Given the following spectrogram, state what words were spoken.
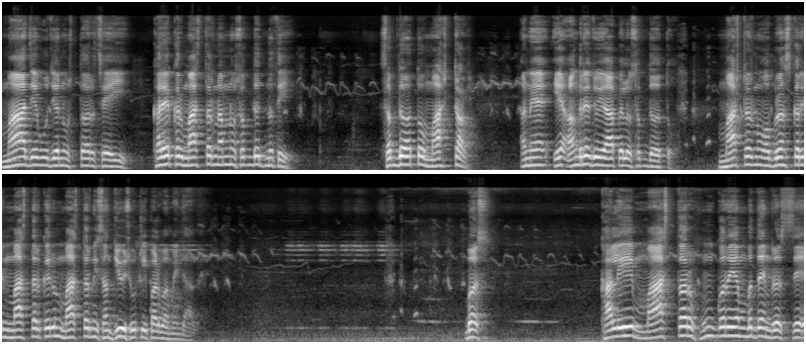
મા જેવું જેનું સ્તર છે એ ખરેખર માસ્તર નામનો શબ્દ જ નથી. શબ્દ હતો માસ્ટર અને એ અંગ્રેજોએ આપેલો શબ્દ હતો. માસ્ટરનું અભ્રંશ કરીને માસ્તર કર્યું ને માસ્તરની સંધિઓ છૂટી પાડવા માંડ્યા આવે બસ. ખાલી માસ્તર શું કરે એમ બધાને રસ છે.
